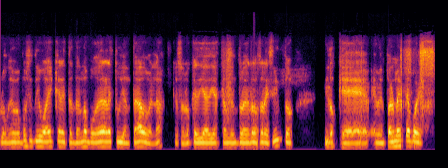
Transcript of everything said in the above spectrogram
lo que veo positivo ahí es que le están dando poder al estudiantado, ¿verdad? Que son los que día a día están dentro de los recintos y los que eventualmente pues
